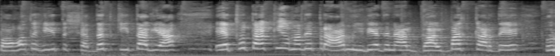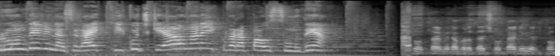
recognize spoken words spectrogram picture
ਬਹੁਤ ਹੀ ਤਸ਼ੱਦਦ ਕੀਤਾ ਗਿਆ। ਇੱਥੋਂ ਤੱਕ ਕਿ ਉਹਨਾਂ ਦੇ ਭਰਾ ਮੀਡੀਆ ਦੇ ਨਾਲ ਗੱਲਬਾਤ ਕਰਦੇ ਰੋਂਦੇ ਵੀ ਨਜ਼ਰ ਆਏ। ਕੀ ਕੁਝ ਕਿਹਾ ਉਹਨਾਂ ਨੇ? ਇੱਕ ਵਾਰ ਆਪਾਂ ਉਹ ਸੁਣਦੇ ਹਾਂ। ਛੋਟਾ ਮੇਰਾ ਬ੍ਰਦਰ ਛੋਟਾ ਨਹੀਂ ਮੇਰੇ ਤੋਂ।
